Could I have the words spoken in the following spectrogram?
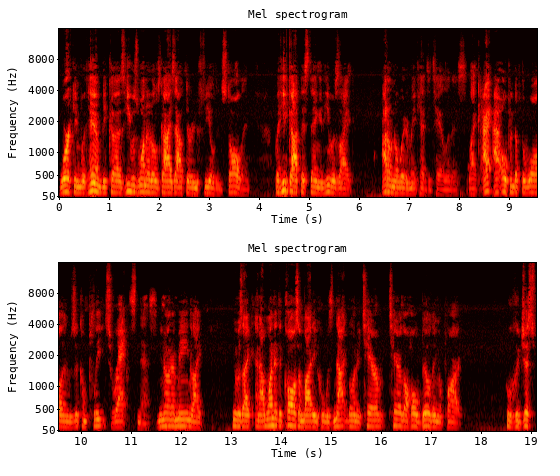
working with him because he was one of those guys out there in the field installing. But he got this thing, and he was like, I don't know where to make heads or tail of this. Like I, I opened up the wall, and it was a complete rat's nest. You know what I mean? Like he was like, and I wanted to call somebody who was not going to tear tear the whole building apart who could just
